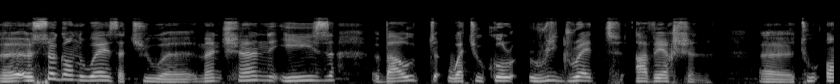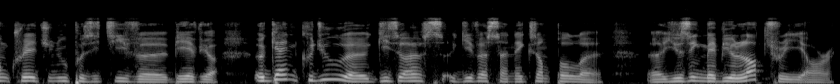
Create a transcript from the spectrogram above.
Uh, a second way that you uh, mention is about what you call regret aversion. Uh, to encourage new positive uh, behavior. Again, could you uh, give us give us an example using maybe a lottery or?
